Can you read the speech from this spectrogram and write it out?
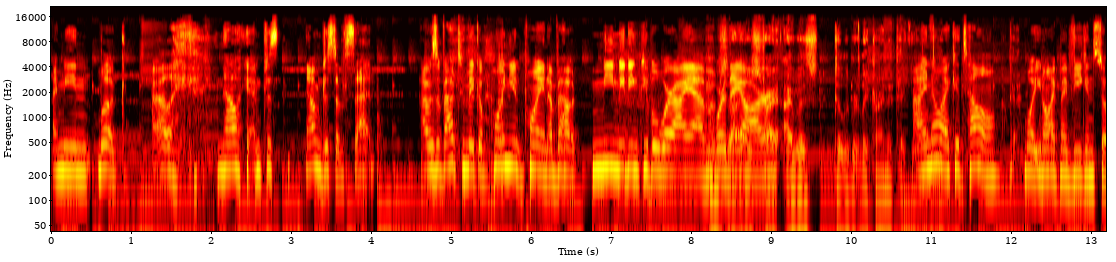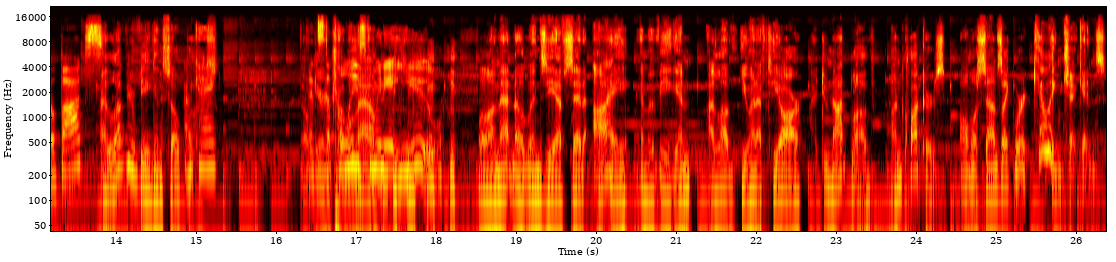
I mean, look, I like now I'm just now I'm just upset. I was about to make a poignant point about me meeting people where I am, I'm where sorry, they I was, are. try- I was deliberately trying to take you. I know, I could tell. Okay. What, you don't like my vegan soapbox? I love your vegan soapbox. Okay. Oh, it's the police now. coming at you. well, on that note, Lindsay F said, I am a vegan. I love UNFTR. I do not love uncluckers. Almost sounds like we're killing chickens.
